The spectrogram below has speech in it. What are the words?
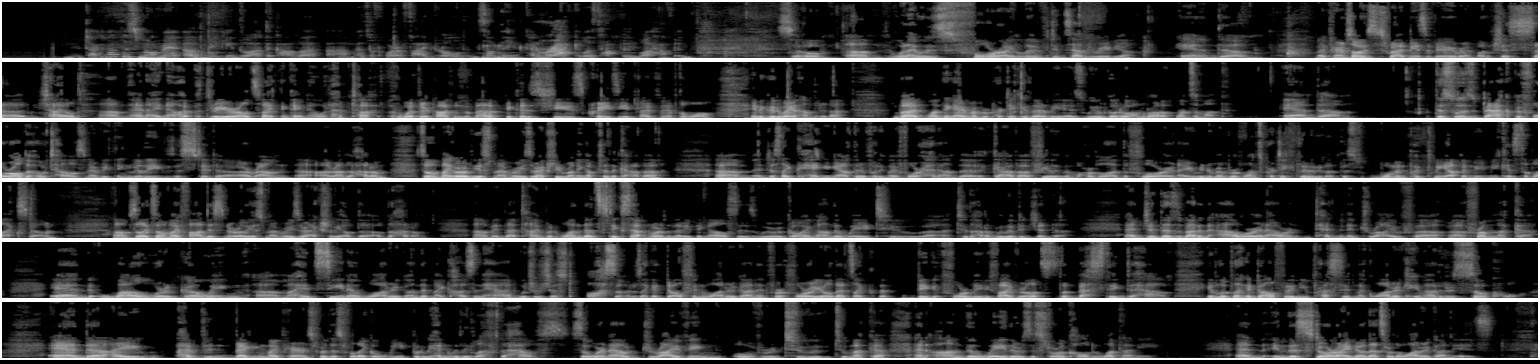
You talked about this moment of making the Kaaba um, as a four or five year old and something mm-hmm. kind of miraculous happened. What happened? So, um, when I was four, I lived in Saudi Arabia and um, my parents always described me as a very rambunctious uh, child, um, and I now have a three-year-old, so I think I know what I'm ta- what they're talking about because she's crazy and drives me up the wall in a good way, alhamdulillah. But one thing I remember particularly is we would go to Umrah once a month, and um, this was back before all the hotels and everything really existed uh, around uh, around the haram. Some of my earliest memories are actually running up to the Kaaba. Um, and just like hanging out there, putting my forehead on the Kaaba, feeling the marble on the floor. And I even remember once particularly that this woman picked me up and made me kiss the black stone. Um, so like some of my fondest and earliest memories are actually of the of the haram um, in that time. But one that sticks out more than anything else is we were going on the way to uh, to the haram. We lived in Jeddah, and Jeddah is about an hour, an hour and ten minute drive uh, uh, from Mecca. And while we're going, um, I had seen a water gun that my cousin had, which was just awesome. It was like a dolphin water gun, and for a four-year-old, that's like the big four, maybe five-year-old, that's the best thing to have. It looked like a dolphin. You pressed it, and like water came out. It was so cool. And uh, I have been begging my parents for this for like a week, but we hadn't really left the house. So we're now driving over to to Mecca, and on the way there's a store called Watani, and in this store I know that's where the water gun is.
